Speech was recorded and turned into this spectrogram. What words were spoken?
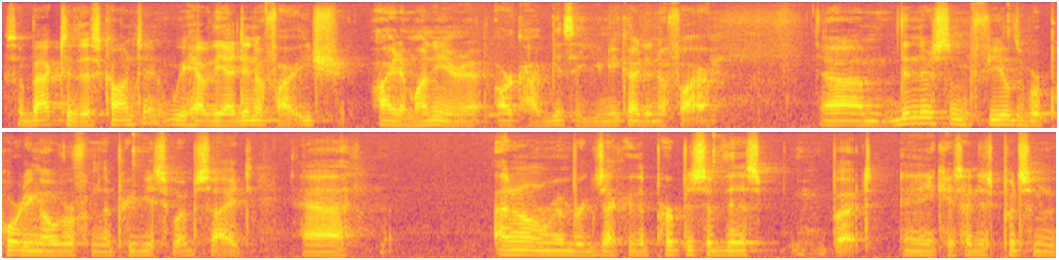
So back to this content, we have the identifier. Each item on the Internet Archive gets a unique identifier. Um, then there's some fields we're porting over from the previous website. Uh, I don't remember exactly the purpose of this, but in any case, I just put some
